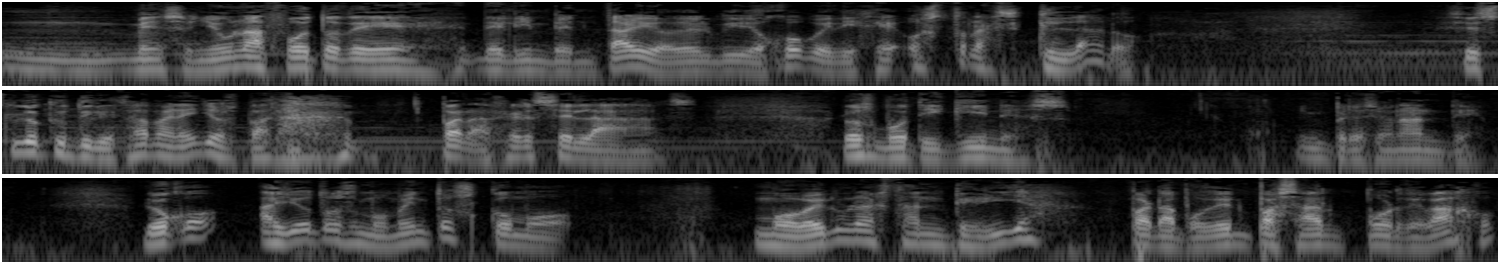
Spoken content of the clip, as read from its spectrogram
Mm, me enseñó una foto de, del inventario del videojuego y dije, ostras, claro. Es lo que utilizaban ellos para, para hacerse las, los botiquines. Impresionante. Luego hay otros momentos como mover una estantería para poder pasar por debajo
